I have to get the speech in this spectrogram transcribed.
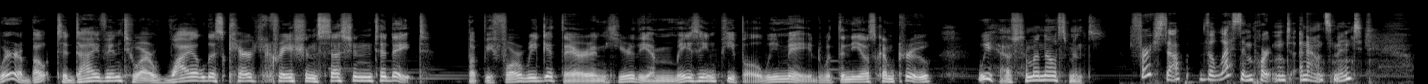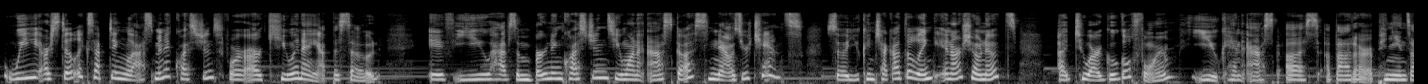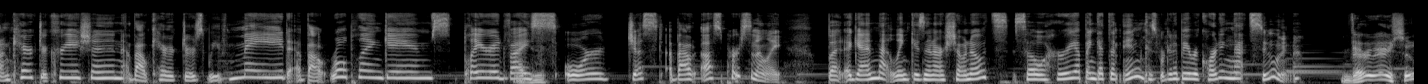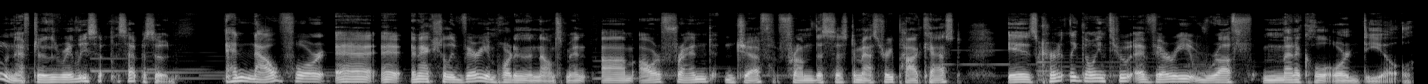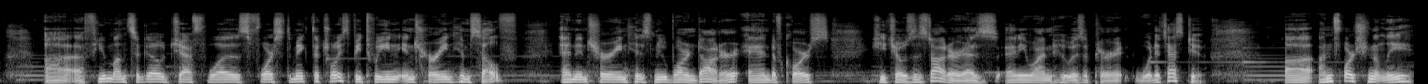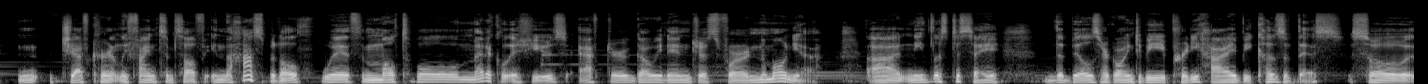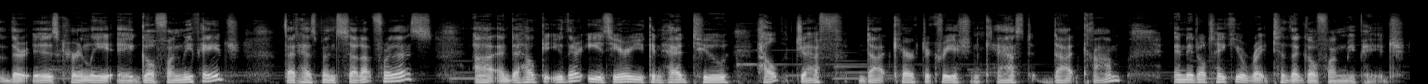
We're about to dive into our wildest character creation session to date. But before we get there and hear the amazing people we made with the Neoscum crew, we have some announcements. First up, the less important announcement. We are still accepting last minute questions for our Q&A episode. If you have some burning questions you want to ask us, now's your chance. So you can check out the link in our show notes uh, to our Google form. You can ask us about our opinions on character creation, about characters we've made, about role playing games, player advice, mm-hmm. or just about us personally. But again, that link is in our show notes, so hurry up and get them in because we're going to be recording that soon. Very, very soon after the release of this episode. And now for uh, uh, an actually very important announcement. Um, our friend Jeff from the System Mastery podcast is currently going through a very rough medical ordeal. Uh, a few months ago, Jeff was forced to make the choice between insuring himself and insuring his newborn daughter. And of course, he chose his daughter, as anyone who is a parent would attest to. Uh, unfortunately, Jeff currently finds himself in the hospital with multiple medical issues after going in just for pneumonia. Uh, needless to say, the bills are going to be pretty high because of this. So there is currently a GoFundMe page that has been set up for this. Uh, and to help get you there easier, you can head to helpjeff.charactercreationcast.com and it'll take you right to the GoFundMe page.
